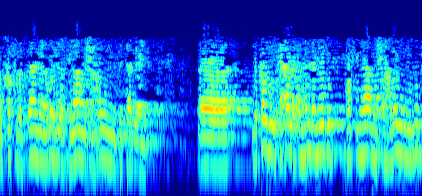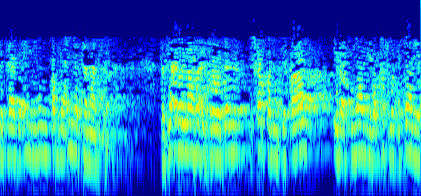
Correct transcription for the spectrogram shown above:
الخصلة الثانية وهي صيام شهرين متتابعين. لقوله تعالى فمن لم يجد فصيام شهرين متتابعين من قبل أن يتماسا فجعل الله عز وجل شرط الانتقال إلى صيام إلى الخصلة الثانية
